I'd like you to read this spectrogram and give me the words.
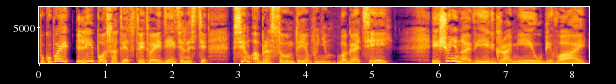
покупай липу о соответствии твоей деятельности всем образцовым требованиям, богатей. И еще ненавидь, громи, убивай.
